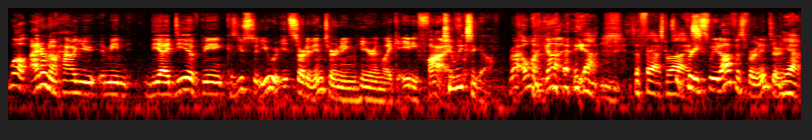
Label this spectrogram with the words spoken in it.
Well, I don't know how you. I mean, the idea of being because you st- you were, it started interning here in like '85. Two weeks ago. Right. Oh my god. yeah, it's a fast It's a pretty sweet office for an intern. yeah,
